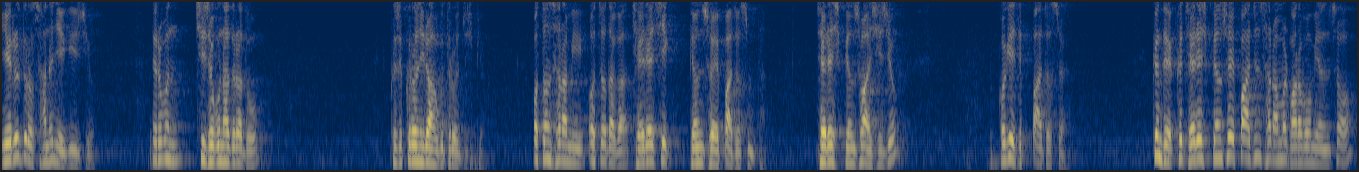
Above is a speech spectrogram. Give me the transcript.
예를 들어서 하는 얘기이지요. 여러분, 지저분하더라도 그래서 그런 일을 하고 들어주십시오. 어떤 사람이 어쩌다가 재래식 변소에 빠졌습니다. 재래식 변소 아시죠? 거기에 이제 빠졌어요. 근데 그 재래식 변소에 빠진 사람을 바라보면서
